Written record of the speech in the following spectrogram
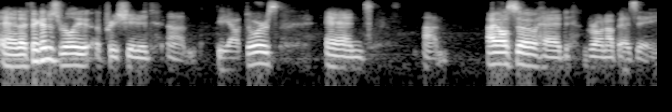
And I think I just really appreciated um, the outdoors. And um, I also had grown up as a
